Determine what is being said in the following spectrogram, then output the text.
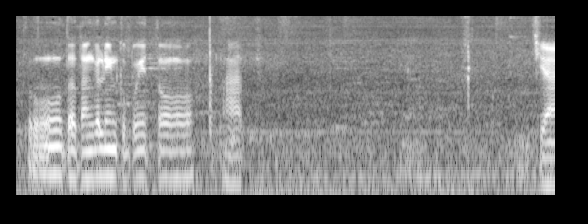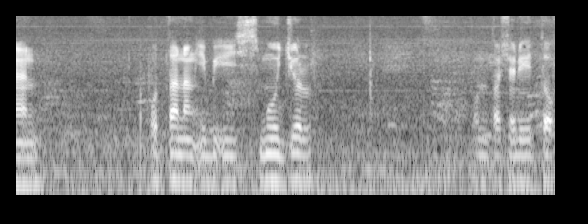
Ito tatanggalin ko po ito at dyan papunta ng EBS module. Punta siya dito.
